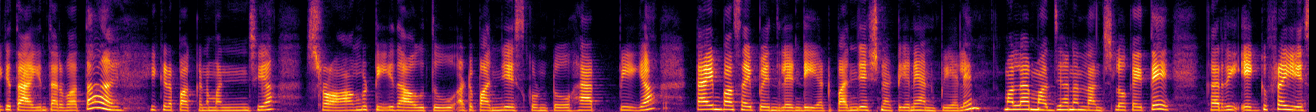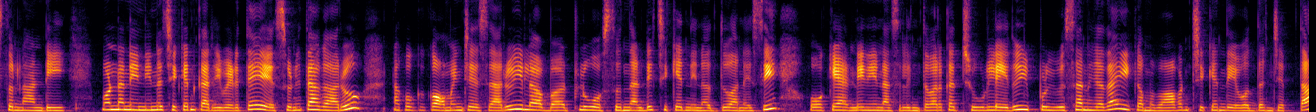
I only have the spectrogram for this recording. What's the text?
ఇక తాగిన తర్వాత ఇక్కడ పక్కన మంచిగా స్ట్రాంగ్ టీ తాగుతూ అటు పని చేసుకుంటూ హ్యాపీగా టైం పాస్ అయిపోయిందిలేండి అటు పని చేసినట్టుగానే అనిపించలే మళ్ళీ మధ్యాహ్నం లంచ్లోకి అయితే కర్రీ ఎగ్ ఫ్రై చేస్తున్నా అండి. మొన్న నేను నిన్న చికెన్ కర్రీ పెడితే సునీత గారు నాకు ఒక కామెంట్ చేశారు ఇలా బర్డ్ ఫ్లూ వస్తుందండి చికెన్ తినొద్దు అనేసి. ఓకే అండి నేను అసలు ఇంతవరకు అది చూడలేదు ఇప్పుడు చూశాను కదా ఇక మా బావని చికెన్ తేవద్దని చెప్తా.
